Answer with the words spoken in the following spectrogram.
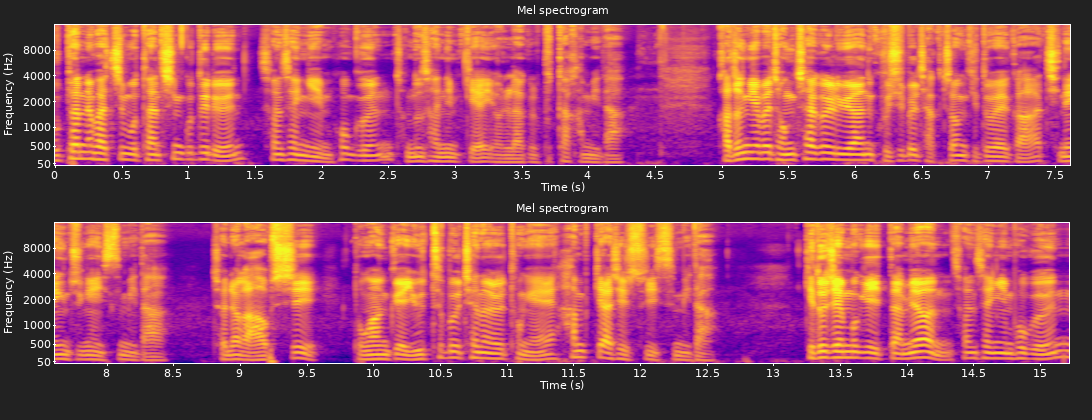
우편을 받지 못한 친구들은 선생님 혹은 전도사님께 연락을 부탁합니다. 가정예배 정착을 위한 90일 작전 기도회가 진행 중에 있습니다. 저녁 9시 동안교회 유튜브 채널을 통해 함께 하실 수 있습니다. 기도 제목이 있다면 선생님 혹은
